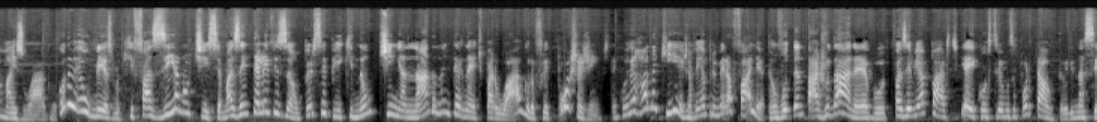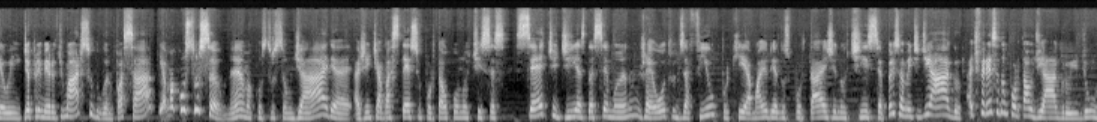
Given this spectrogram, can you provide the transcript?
mais o agro. Quando eu mesma, que fazia notícia, mas em televisão, percebi que não tinha nada na internet para o agro, eu falei, poxa, gente, tem coisa errada aqui, já vem a primeira falha. Então vou tentar ajudar, né? Vou fazer minha parte. E aí construímos o portal. Então ele nasceu em dia 1 de março do ano passado e é uma construção, né? Uma construção diária. A gente abastece o portal com notícias sete dias da semana, já é outro desafio, porque a maioria dos portais de notícia, principalmente de agro, a diferença de um portal de agro e de um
